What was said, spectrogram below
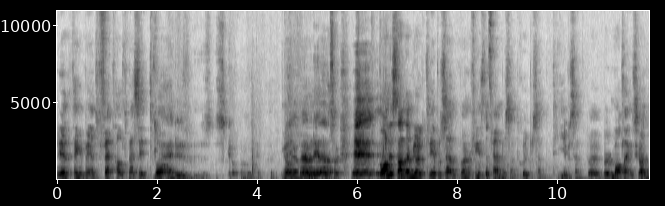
jag tänker på rent fetthaltsmässigt. Vad, Nej, du det. jo, jo. Nej, men det är en annan sak. Eh, Vanlig standardmjölk 3%, men finns det 5%, 7%, 10%? Bör- bör- Matlagningsgrad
